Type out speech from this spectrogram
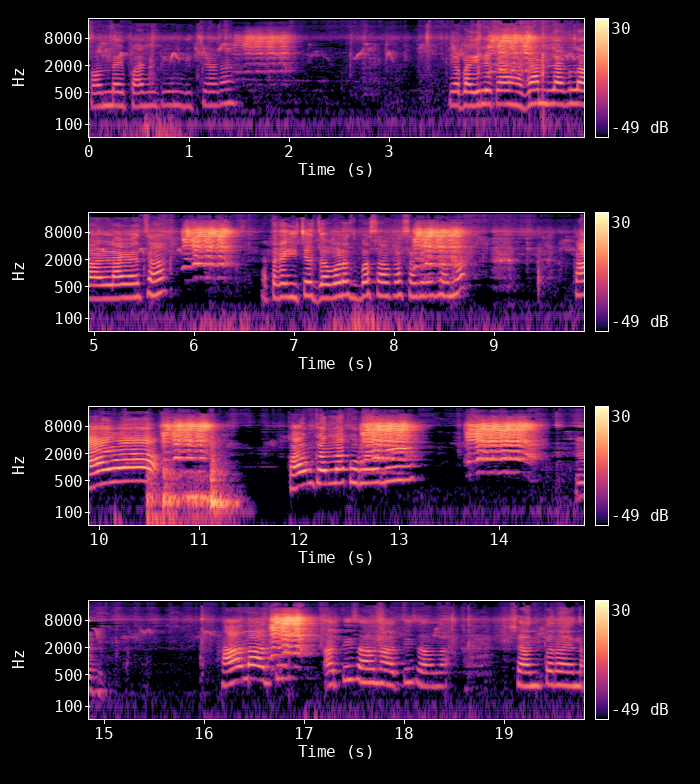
पाहून नाही पाणी पिऊन बिचारा. या बाईले काय हगाम लागला आळ लावायचा? आता काय हिच्या जवळच बसाव का सगळे जण काय वा काऊन कल्ला करू हा ना अति अति जाऊ ना अति जाऊ ना शांत राह ना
